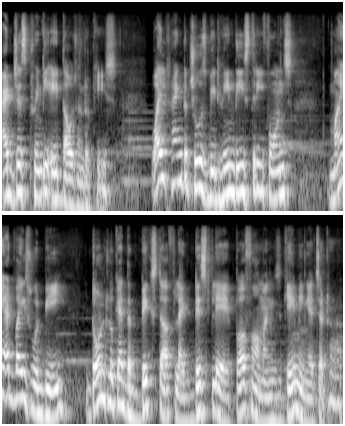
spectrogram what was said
at just 28,000 rupees. While trying to choose between these three phones, my advice would be don't look at the big stuff like display, performance, gaming, etc.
